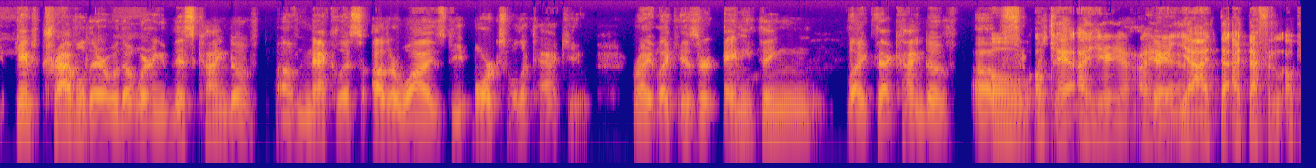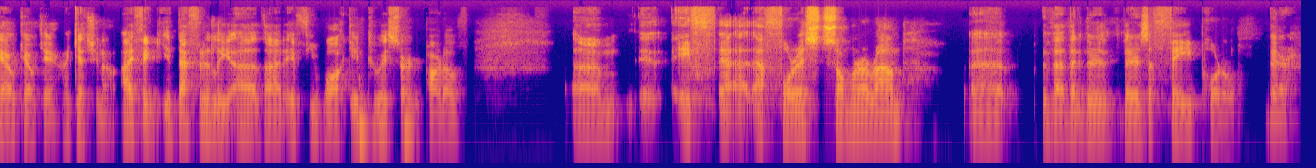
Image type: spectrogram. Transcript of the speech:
you can't travel there without wearing this kind of of necklace otherwise the orcs will attack you right like is there anything like that kind of, of Oh, okay. I hear you. I hear Yeah, you. Yeah, I, de- I definitely. Okay, okay, okay. I get you now. I think it definitely uh, that if you walk into a certain part of um if a, a forest somewhere around uh that, that there there's a fey portal there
